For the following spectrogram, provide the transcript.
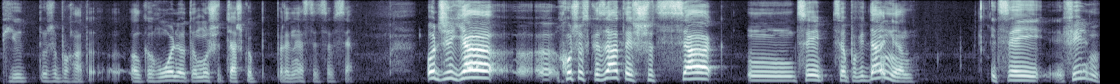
п'ють дуже багато алкоголю, тому що тяжко перенести це все. Отже, я е, хочу сказати, що ця, це, це оповідання і цей фільм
